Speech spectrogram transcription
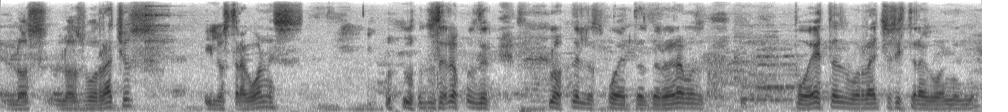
los, los borrachos y los dragones. Nosotros éramos de, de los poetas, pero éramos poetas, borrachos y dragones.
